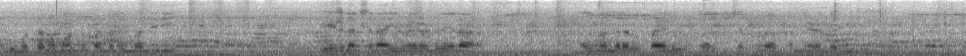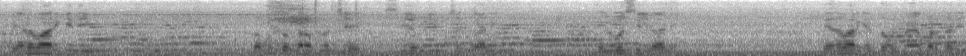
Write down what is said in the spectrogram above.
అది మొత్తం అమౌంట్ పంతొమ్మిది మందిది ఏడు లక్షల ఇరవై రెండు వేల ఐదు వందల రూపాయలు వారికి చెక్కులు అందజేయడం జరిగింది. పేదవారికి ఇది ప్రభుత్వం తరఫున వచ్చే సీఎం రిలీఫ్ చెక్ కానీ ఎల్ఓసీలు కానీ పేదవారికి ఎంతో ఉపయోగపడుతుంది.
